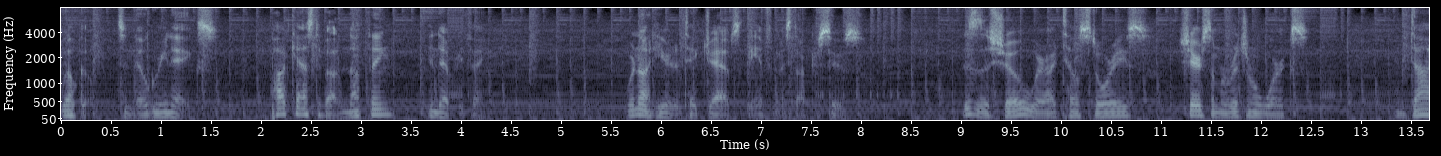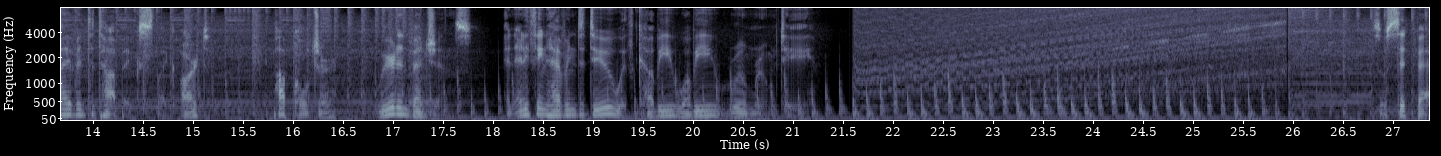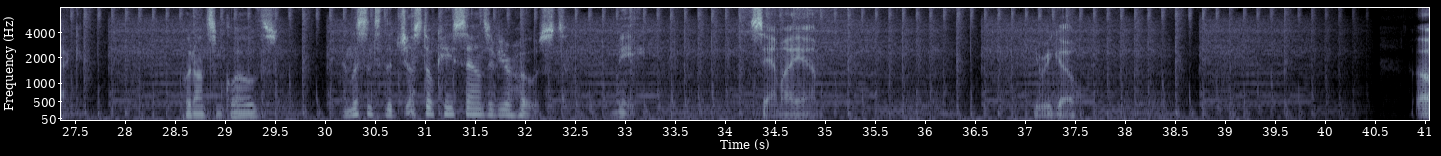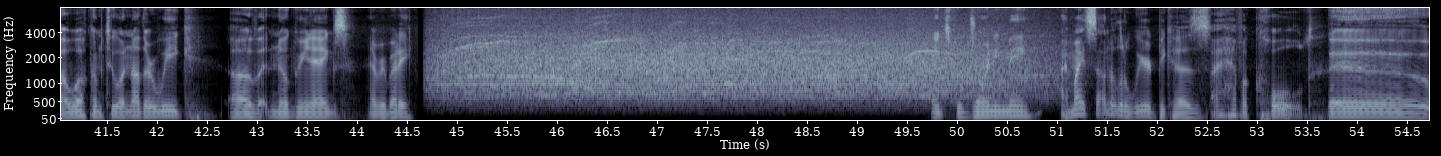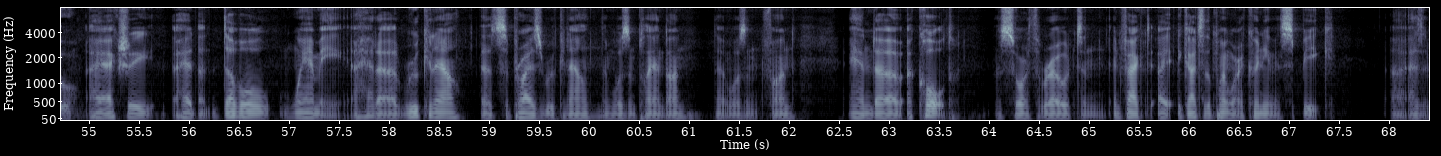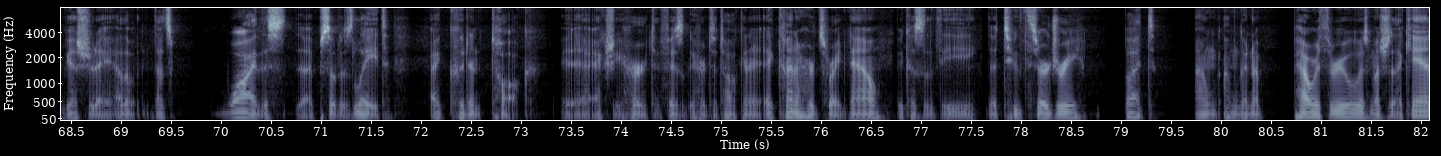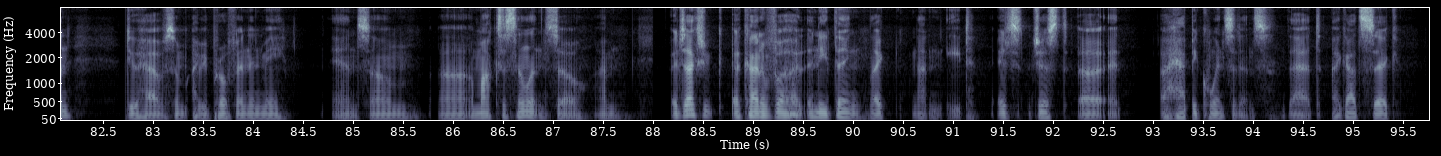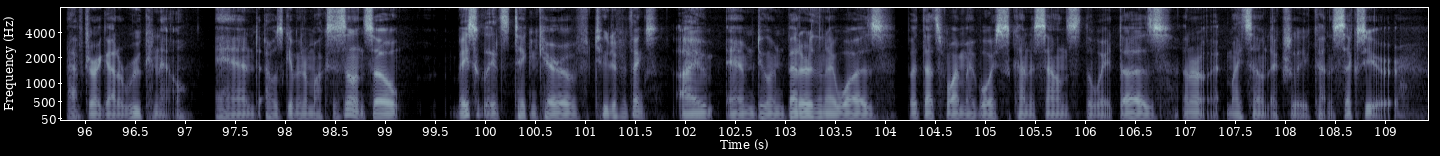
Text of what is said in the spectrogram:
Welcome to No Green Eggs, a podcast about nothing and everything. We're not here to take jabs at the infamous Dr. Seuss. This is a show where I tell stories, share some original works, and dive into topics like art, pop culture, weird inventions, and anything having to do with cubby wubby room room tea. So sit back, put on some clothes, and listen to the just okay sounds of your host, me, Sam I Am. Here we go. Uh, welcome to another week of No Green Eggs, everybody. Thanks for joining me. I might sound a little weird because I have a cold. Boo! I actually I had a double whammy. I had a root canal, a surprise root canal that wasn't planned on. That wasn't fun, and uh, a cold, a sore throat, and in fact, I, it got to the point where I couldn't even speak uh, as of yesterday. Although that's why this episode is late. I couldn't talk. It actually hurt. It physically hurt to talk, and it, it kind of hurts right now because of the the tooth surgery. But I'm I'm gonna power through as much as I can. Do have some ibuprofen in me and some uh, amoxicillin, so I'm. It's actually a kind of a, neat thing. Like not neat. It's just a happy coincidence that I got sick after I got a root canal and I was given amoxicillin. So basically, it's taking care of two different things. I am doing better than I was, but that's why my voice kind of sounds the way it does. I don't know. It might sound actually kind of sexier.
